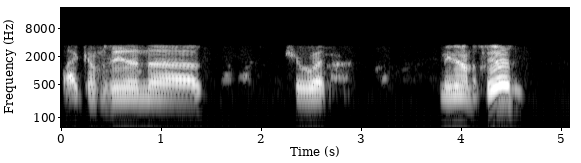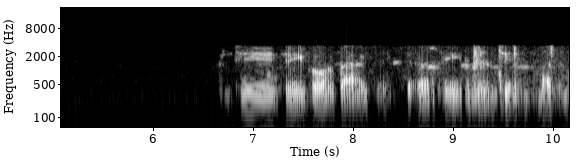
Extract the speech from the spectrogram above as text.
Flag comes in. Uh, sure what? Coming in on the field. Two, three, four, five, six, seven, eight, nine, ten, eleven,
